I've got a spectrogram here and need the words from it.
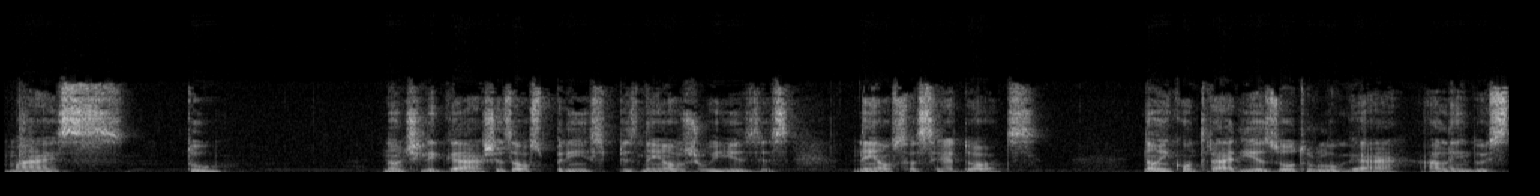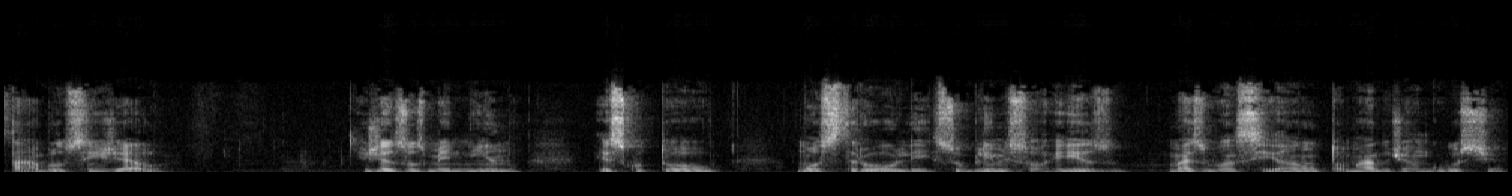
Mas tu não te ligastes aos príncipes, nem aos juízes, nem aos sacerdotes? Não encontrarias outro lugar além do estábulo singelo? Jesus menino escutou, mostrou-lhe sublime sorriso, mas o ancião, tomado de angústia,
